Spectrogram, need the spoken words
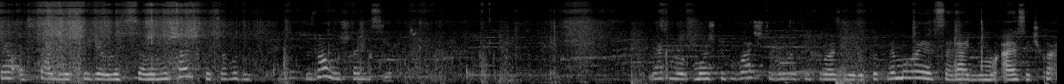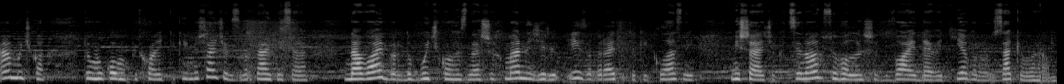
Та останнє, що є в нас в цьому мішечку, це будуть знову штанці. Як ви можете побачити, великих розмірів тут немає, в середньому есочка, емочка. Тому кому підходить такий мішечок, звертайтеся на Viber до будь-кого з наших менеджерів і забирайте такий класний мішечок. Ціна всього лише 2,9 євро за кілограм.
